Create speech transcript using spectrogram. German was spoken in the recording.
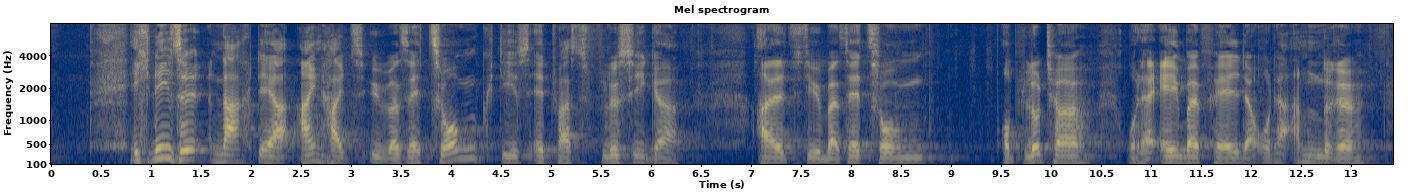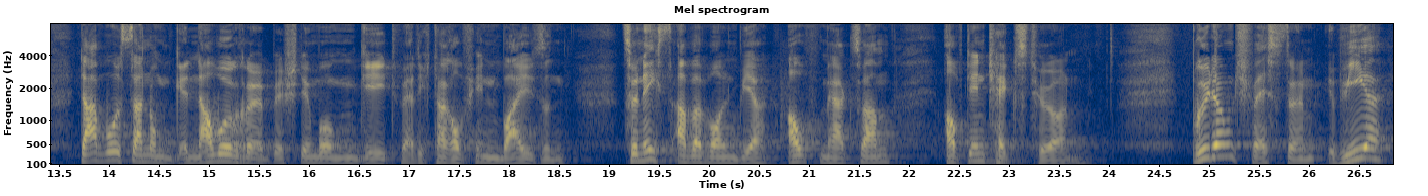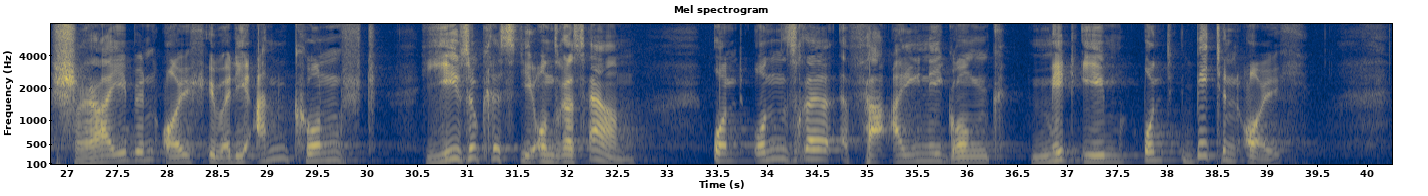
Ich lese nach der Einheitsübersetzung, die ist etwas flüssiger als die Übersetzung, ob Luther oder Elberfelder oder andere. Da, wo es dann um genauere Bestimmungen geht, werde ich darauf hinweisen. Zunächst aber wollen wir aufmerksam auf den Text hören. Brüder und Schwestern, wir schreiben euch über die Ankunft Jesu Christi, unseres Herrn, und unsere Vereinigung mit ihm und bitten euch,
